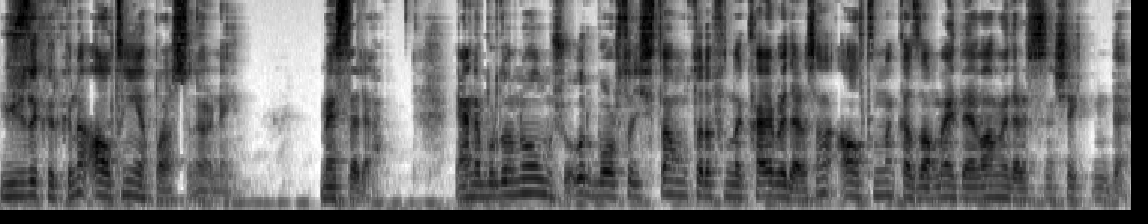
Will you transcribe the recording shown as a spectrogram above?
%40'ını altın yaparsın örneğin. Mesela. Yani burada ne olmuş olur? Borsa İstanbul tarafında kaybedersen altından kazanmaya devam edersin şeklinde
